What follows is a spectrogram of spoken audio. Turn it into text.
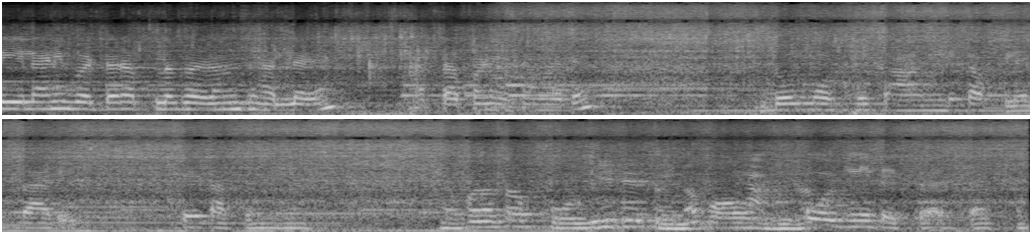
तेल आणि बटर आपलं गरम झालं आहे आता आपण याच्यामध्ये दोन मोठे कांदे कापले बारीक. ते टाकून घेऊ. आपण आता फोडणी देतोय ना हा, पावभाजीला फोडणी देतो आता. आपण.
